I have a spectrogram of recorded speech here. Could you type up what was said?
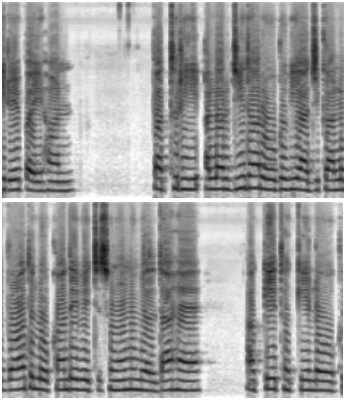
ਘਿਰੇ ਪਏ ਹਨ। ਪੱਥਰੀ, ਅਲਰਜੀ ਦਾ ਰੋਗ ਵੀ ਅੱਜ ਕੱਲ ਬਹੁਤ ਲੋਕਾਂ ਦੇ ਵਿੱਚ ਸੁਣਨ ਨੂੰ ਮਿਲਦਾ ਹੈ। ਅੱਕੇ ਥੱਕੇ ਲੋਕ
